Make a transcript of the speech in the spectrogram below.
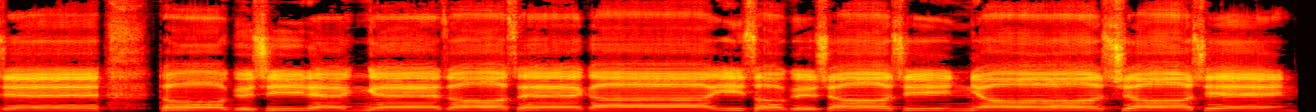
従、徳死蓮華造世界、即昇進領昇進、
